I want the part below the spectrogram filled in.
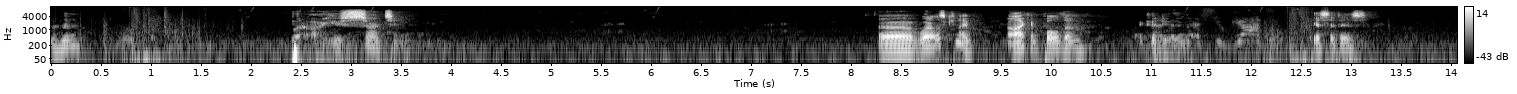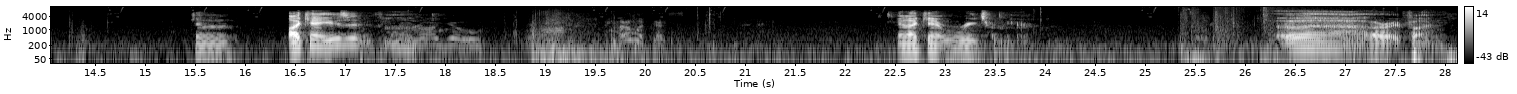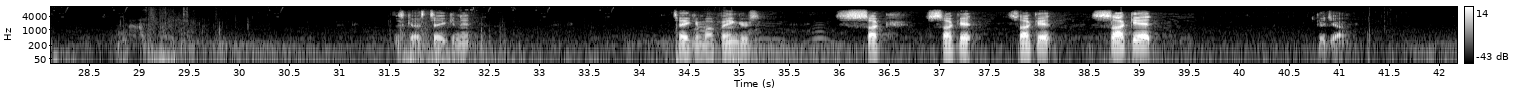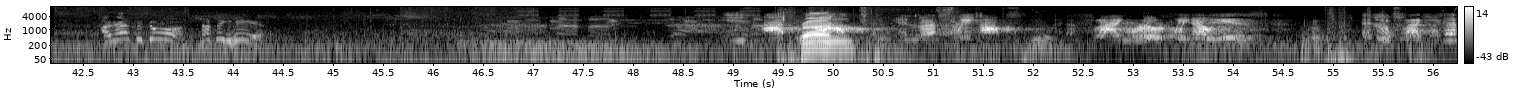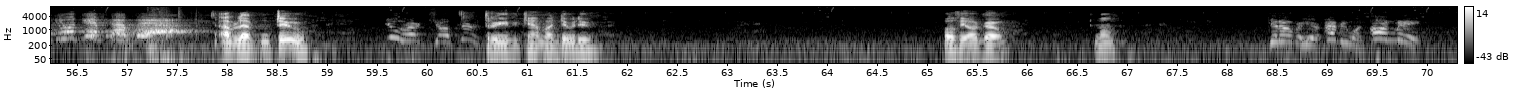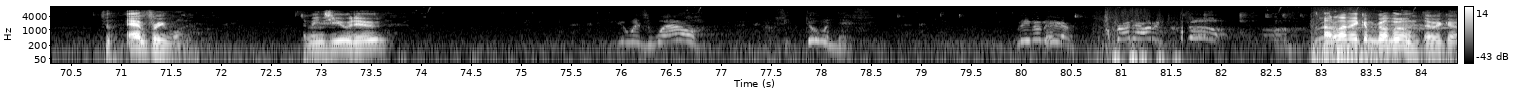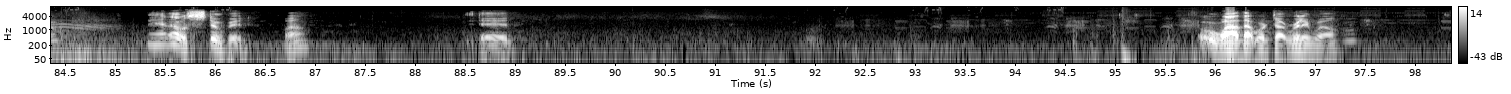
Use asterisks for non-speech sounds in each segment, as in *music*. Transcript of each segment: Mm-hmm. But are you certain? Uh, what else can I... Oh, I can pull them. I could do that. Yes, it is. Can... I can't use it? And I can't reach from here. Uh, alright, fine. This guy's taking it. Taking my fingers. Suck. Suck it. Suck it. Suck it. Good job. I'm at the door. Nothing here. Run. In the treetops. The flying rude we know he is. It looks like he's left you a gift up there. I've left him two. You heard Joker. Three if you count my doo-doo. Both of y'all go. Come on. Get over here, everyone, on me. *laughs* Everyone. That means you, dude. You as well. How's he doing this? Leave him here. Run out and. Ugh. How do I make him go boom? There we go. Man, that was stupid. Well, he's dead. Oh wow, that worked out really well.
